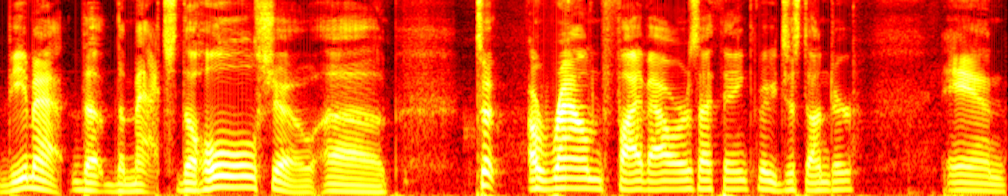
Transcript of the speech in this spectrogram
The mat, the the match, the whole show. Uh, took around five hours, I think, maybe just under. And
